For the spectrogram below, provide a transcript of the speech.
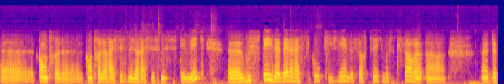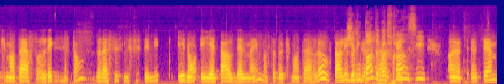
euh, contre le contre le racisme et le racisme systémique. vous citez Isabelle Racicot qui vient de sortir, qui, qui sort un, un documentaire sur l'existence du racisme systémique et, donc, et elle parle d'elle-même dans ce documentaire-là. Vous parlez Je vous parle de votre phrase. Un, un thème.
